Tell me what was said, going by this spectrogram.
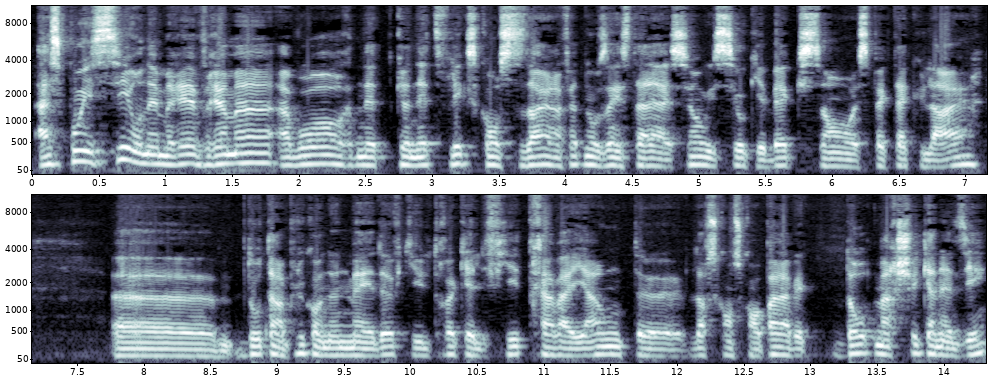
à ce point-ci, on aimerait vraiment avoir que Netflix considère en fait nos installations ici au Québec qui sont spectaculaires. Euh, d'autant plus qu'on a une main-d'œuvre qui est ultra qualifiée, travaillante euh, lorsqu'on se compare avec d'autres marchés canadiens.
